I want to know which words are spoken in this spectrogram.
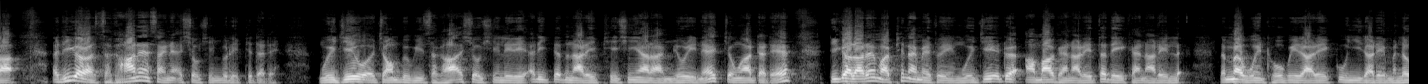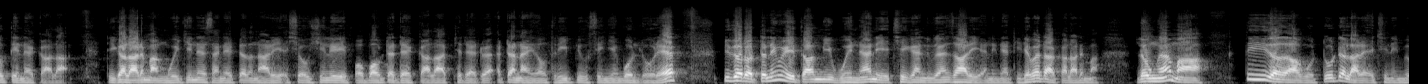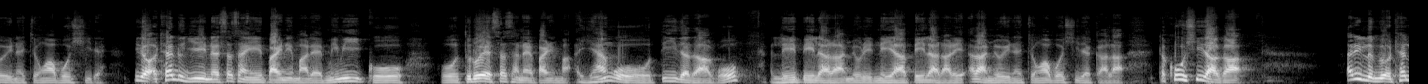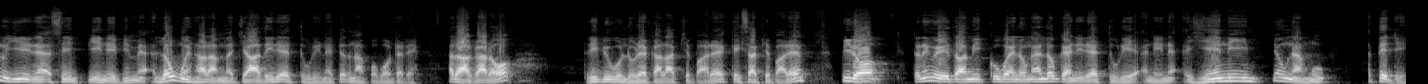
အဓိကကစကားနဲ့ဆိုင်တဲ့အရှုပ်ရှင်းမျိုးတွေဖြစ်တတ်တယ် ငွေကြေးကိုအကြောင်းပြုပြီးစကားအရှုပ်ရှင်းလေးတွေအဲ့ဒီပြဿနာတွေဖြေရှင်းရတာမျိုးတွေနဲ့ကြုံရတတ်တယ်ဒီကာလထဲမှာဖြစ်နိုင်မယ်ဆိုရင်ငွေကြေးအတွက်အာမခံတာတွေတက်သေးခံတာတွေလက်မှတ်ဝင်ထိုးပေးတာတွေကုညီတာတွေမလုပ်သင့်တဲ့ကာလဒီကာလထဲမှာငွေကြေးနဲ့ဆိုင်တဲ့ပြဿနာတွေအရှုပ်ရှင်းလေးတွေပေါ်ပေါက်တတ်တဲ့ကာလဖြစ်တဲ့အတွက်အတက်နိုင်ဆုံးသတိပြုဆင်ခြင်ဖို့လိုတယ်ပြီးတော့တနင်္ဂနွေသားသမီးဝန်ထမ်းတွေအခြေခံလူတန်းစားတွေအနေနဲ့ဒီတစ်ပတ်တာကာလထဲမှာလုပ်ငန်းမှာတည်တည်သာသာကိုတိုးတက်လာတဲ့အခြေအနေမျိုးတွေနဲ့ကြုံရဖို့ရှိတယ်ပြီးတော့အထက်လူကြီးတွေနဲ့ဆက်ဆံရေးပိုင်းတွေမှာလည်းမိမိကို ဟိုသူတို့ရဲ့ဆက်ဆံတဲ့ဘိုင်းတွေမှာအရန်ကိုတီးတတာကိုအလေးပေးလာတာမျိုးတွေနေရာပေးလာတာတွေအဲ့ဒါမျိုးတွေနဲ့ကြုံရဖို့ရှိတဲ့ကာလတစ်ခုရှိတာကအဲ့ဒီလိုမျိုးအထက်လူကြီးတွေနဲ့အဆင်ပြေနေပြင်မဲ့အလုတ်ဝင်ထားတာမကြသေးတဲ့သူတွေနဲ့ပြဿနာပေါ်ပေါက်တတ်တယ်အဲ့ဒါကတော့သတိပြုဖို့လိုတဲ့ကာလဖြစ်ပါတယ်ကိစ္စဖြစ်ပါတယ်ပြီးတော့တနင်္ဂနွေသားမီကိုပိုင်လုပ်ငန်းလုပ်ကိုင်နေတဲ့သူတွေအနေနဲ့အရင်နီးမြုံနှံမှုအသစ်တွေ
